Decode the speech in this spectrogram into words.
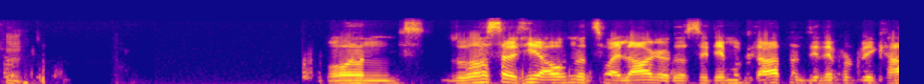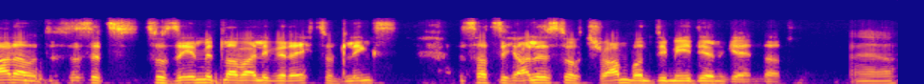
Hm. Und du hast halt hier auch nur zwei Lager. Du hast die Demokraten und die Republikaner. Und das ist jetzt zu sehen mittlerweile wie rechts und links. Das hat sich alles durch Trump und die Medien geändert. Ja.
